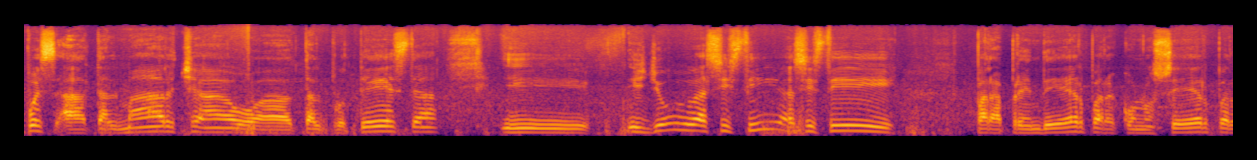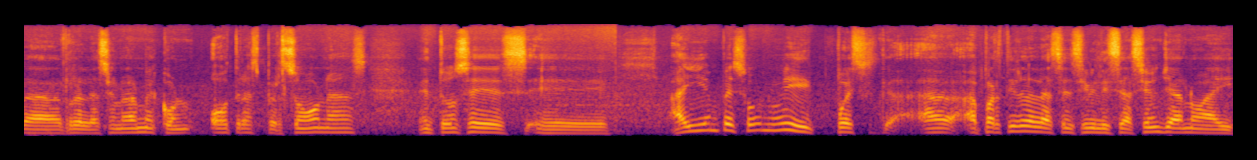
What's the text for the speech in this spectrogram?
Pues a tal marcha o a tal protesta y, yo asistí, asistí para aprender, para conocer, para relacionarme con otras personas. Entonces, eh, ahí empezó, ¿no? Y pues a, partir de la sensibilización ya no hay,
